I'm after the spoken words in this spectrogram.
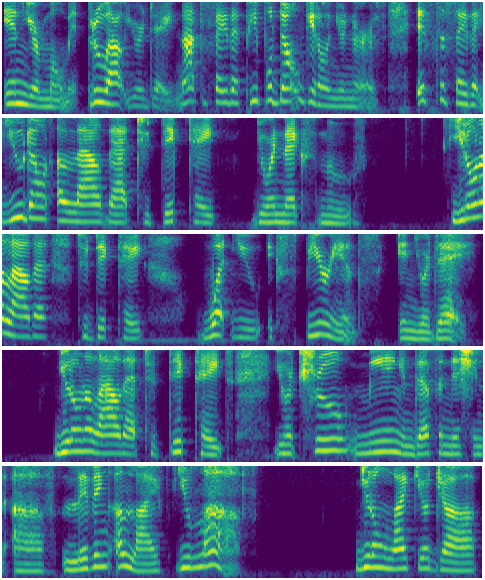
in your moment throughout your day. Not to say that people don't get on your nerves. It's to say that you don't allow that to dictate your next move. You don't allow that to dictate what you experience in your day. You don't allow that to dictate your true meaning and definition of living a life you love. You don't like your job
